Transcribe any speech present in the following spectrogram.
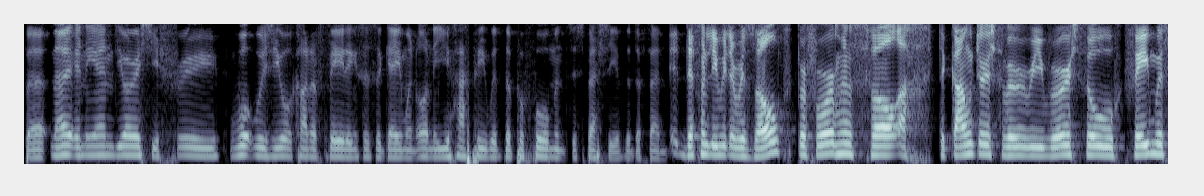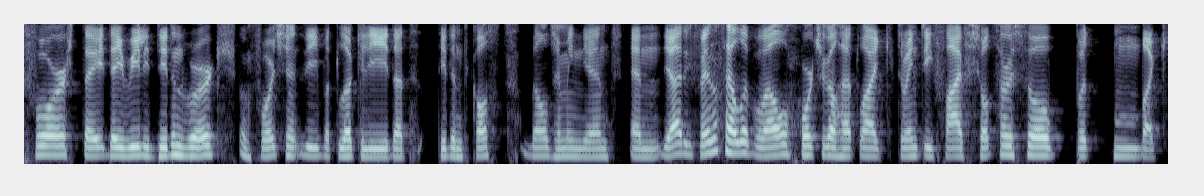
But no, in the end, Joris, you through. What was your kind of feelings as the game went on? Are you happy with the performance, especially of the defense? Definitely with the result. Performance, well, uh, the counters where we were so famous for, they, they really didn't work, unfortunately. But luckily, that didn't cost Belgium in the end. And yeah, defense held up well. Portugal had like 25 shots or so, but mm, like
